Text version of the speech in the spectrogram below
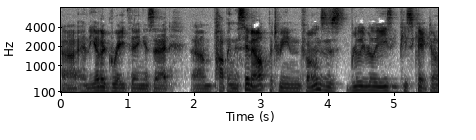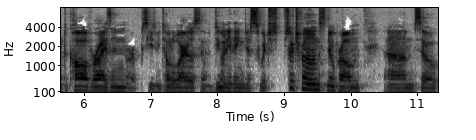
Uh, and the other great thing is that um, popping the SIM out between phones is really, really easy. Piece of cake. Don't have to call Verizon or excuse me, Total Wireless. Don't have to do anything. Just switch switch phones, no problem. Um, so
